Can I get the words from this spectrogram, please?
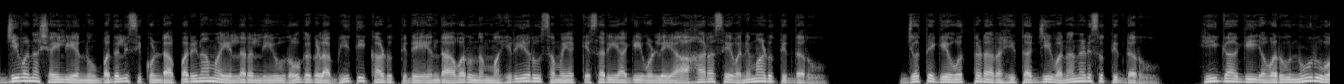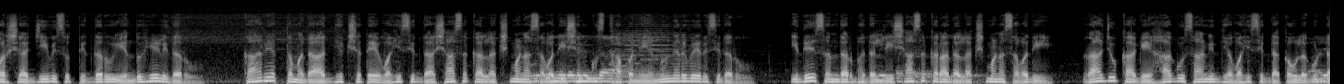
ಜೀವನ ಶೈಲಿಯನ್ನು ಬದಲಿಸಿಕೊಂಡ ಪರಿಣಾಮ ಎಲ್ಲರಲ್ಲಿಯೂ ರೋಗಗಳ ಭೀತಿ ಕಾಡುತ್ತಿದೆ ಎಂದ ಅವರು ನಮ್ಮ ಹಿರಿಯರು ಸಮಯಕ್ಕೆ ಸರಿಯಾಗಿ ಒಳ್ಳೆಯ ಆಹಾರ ಸೇವನೆ ಮಾಡುತ್ತಿದ್ದರು. ಜೊತೆಗೆ ಒತ್ತಡ ರಹಿತ ಜೀವನ ನಡೆಸುತ್ತಿದ್ದರು. ಹೀಗಾಗಿ ಅವರು ನೂರು ವರ್ಷ ಜೀವಿಸುತ್ತಿದ್ದರು ಎಂದು ಹೇಳಿದರು. ಕಾರ್ಯಕ್ರಮದ ಅಧ್ಯಕ್ಷತೆ ವಹಿಸಿದ್ದ ಶಾಸಕ ಲಕ್ಷ್ಮಣ ಸವದಿ ಶಂಕುಸ್ಥಾಪನೆಯನ್ನು ನೆರವೇರಿಸಿದರು. ಇದೇ ಸಂದರ್ಭದಲ್ಲಿ ಶಾಸಕರಾದ ಲಕ್ಷ್ಮಣ ಸವದಿ ರಾಜು ಕಾಗೆ ಹಾಗೂ ಸಾನ್ನಿಧ್ಯ ವಹಿಸಿದ್ದ ಕೌಲಗುಡ್ಡ,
